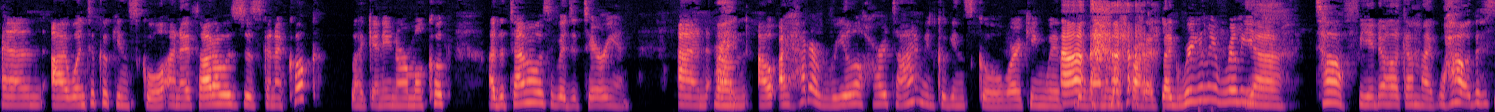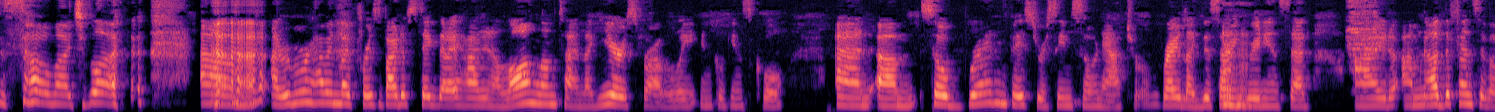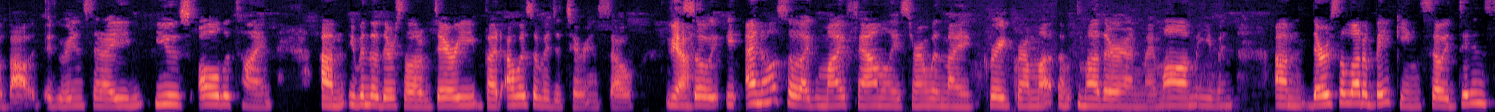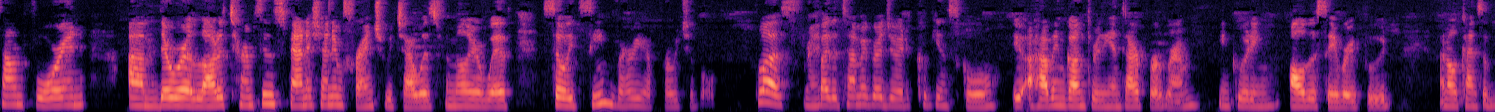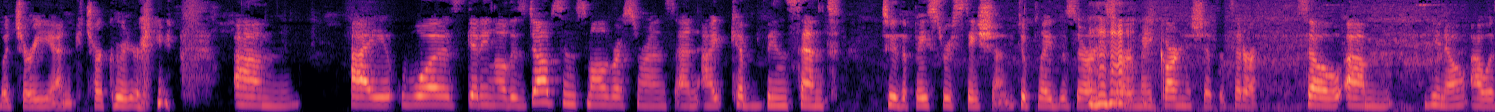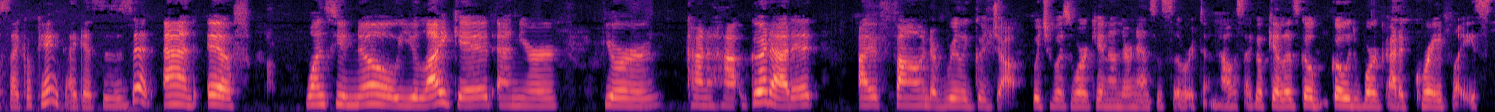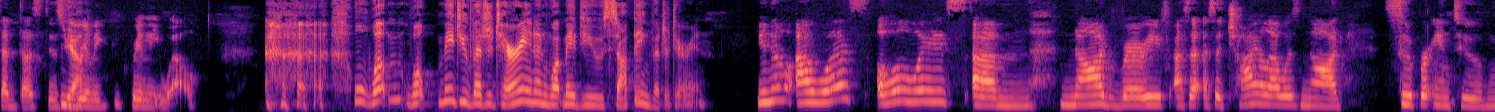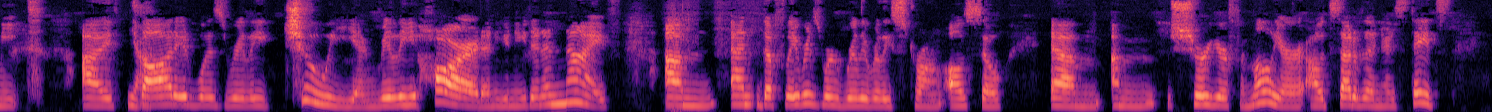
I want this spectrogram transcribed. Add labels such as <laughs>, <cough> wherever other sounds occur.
And I went to cooking school and I thought I was just going to cook like any normal cook. At the time, I was a vegetarian. And right. um, I, I, had a real hard time in cooking school working with, uh, with animal <laughs> products, like really, really yeah. tough. You know, like I'm like, wow, this is so much blood. <laughs> um, <laughs> I remember having my first bite of steak that I had in a long, long time, like years probably in cooking school. And um, so bread and pastry seem so natural, right? Like these are mm-hmm. ingredients that I, I'm not defensive about, ingredients that I use all the time, um, even though there's a lot of dairy, but I was a vegetarian. So, yeah. So, and also like my family, starting with my great grandmother and my mom, even, um, there's a lot of baking. So it didn't sound foreign. Um, there were a lot of terms in Spanish and in French, which I was familiar with. So it seemed very approachable. Plus, right. by the time I graduated cooking school, having gone through the entire program, including all the savory food and all kinds of butchery and charcuterie, <laughs> um, I was getting all these jobs in small restaurants, and I kept being sent to the pastry station to play desserts or <laughs> make garnishes, etc. So, um, you know, I was like, okay, I guess this is it. And if once you know you like it and you're you're kind of ha- good at it, I found a really good job, which was working under Nancy Silverton. I was like, okay, let's go go work at a great place that does this yeah. really, really well. <laughs> well, what what made you vegetarian, and what made you stop being vegetarian? You know, I was always um, not very as a as a child. I was not super into meat. I yeah. thought it was really chewy and really hard, and you needed a knife. Um, and the flavors were really, really strong. Also, um, I'm sure you're familiar outside of the United States,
